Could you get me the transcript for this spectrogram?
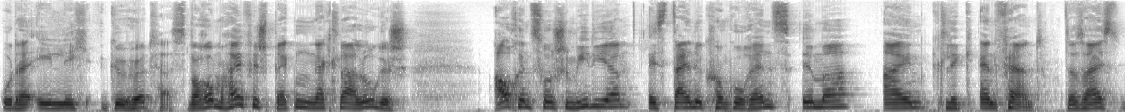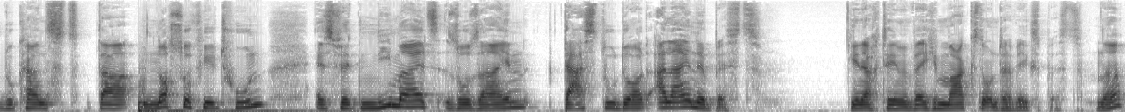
oder ähnlich gehört hast. Warum Haifischbecken? Na klar, logisch. Auch in Social Media ist deine Konkurrenz immer ein Klick entfernt. Das heißt, du kannst da noch so viel tun. Es wird niemals so sein, dass du dort alleine bist. Je nachdem, in welchem Markt du unterwegs bist. Ne?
